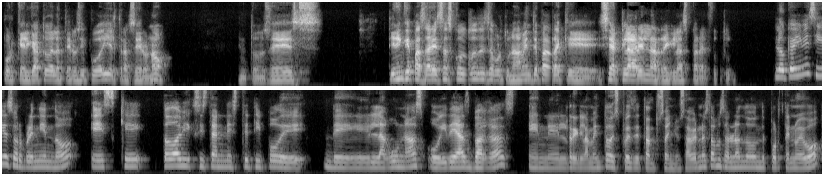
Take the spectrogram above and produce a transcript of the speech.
porque el gato delantero sí puede y el trasero no. Entonces, tienen que pasar esas cosas desafortunadamente para que se aclaren las reglas para el futuro. Lo que a mí me sigue sorprendiendo es que todavía existan este tipo de, lagunas o ideas vagas en el reglamento después de tantos años. A ver, no estamos hablando de un deporte nuevo,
